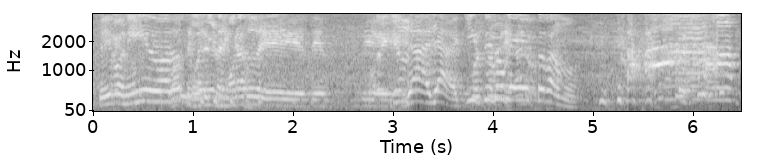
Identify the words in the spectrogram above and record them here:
Estoy bonito, Se parece al gato de. de, de... Ya, ya, 15 lucas y cerramos. ¿A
